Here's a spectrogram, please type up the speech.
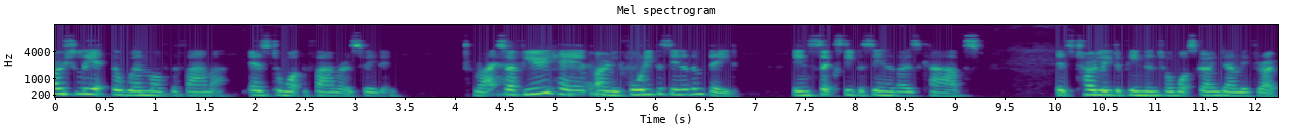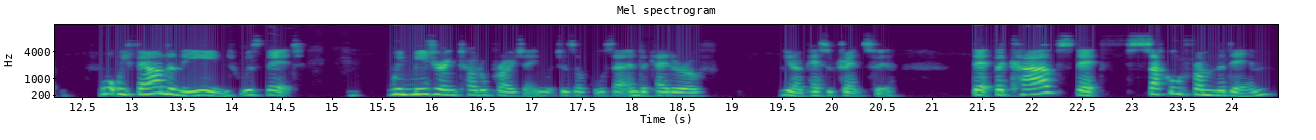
totally at the whim of the farmer as to what the farmer is feeding. Right? So if you have only 40% of them feed, then 60% of those calves, it's totally dependent on what's going down their throat. What we found in the end was that when measuring total protein, which is of course our indicator of, you know, passive transfer, that the calves that suckled from the dam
